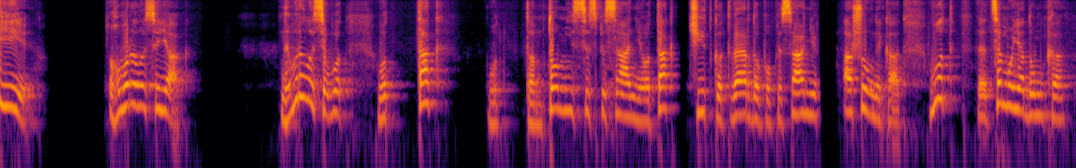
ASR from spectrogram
І говорилося як? Не говорилося, от, от так, от там то місце списання, от чітко, твердо по писанню. А що вони кажуть? От е, це моя думка.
